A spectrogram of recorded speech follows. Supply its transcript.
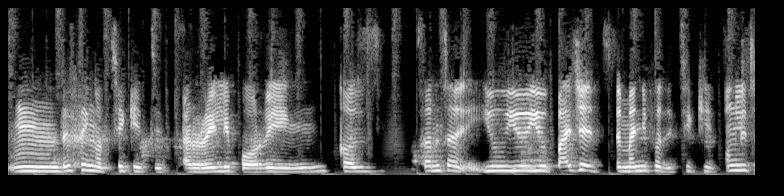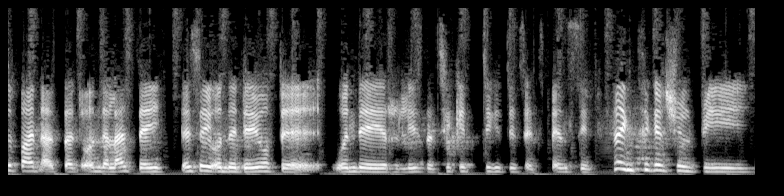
Mm, this thing of tickets is really boring because sometimes you, you you budget the money for the ticket only to find out that on the last day, let's say on the day of the when they release the ticket, ticket is expensive. I think ticket should be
